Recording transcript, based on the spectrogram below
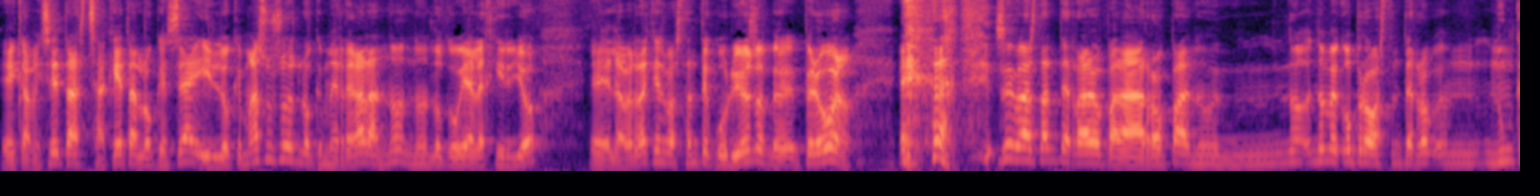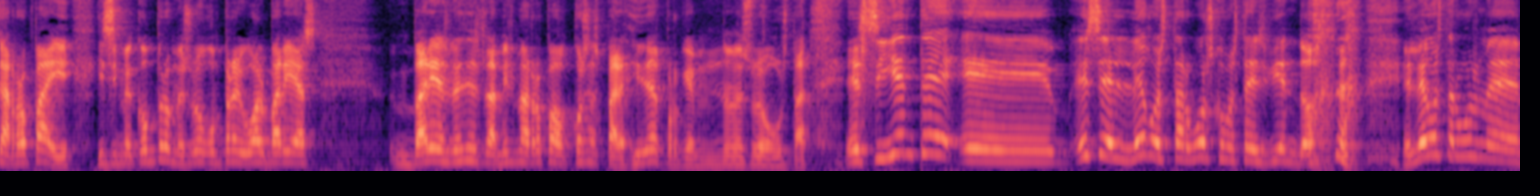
eh, camisetas, chaquetas, lo que sea, y lo que más uso es lo que me regalan, ¿no? No es lo que voy a elegir yo. la verdad que es bastante curioso, pero, bueno, soy bastante raro para la ropa, no, me compro bastante ropa, nunca ropa y si me compro me suelo comprar igual varias varias veces la misma ropa o cosas parecidas porque no me suele gustar. El siguiente eh, es el Lego Star Wars, como estáis viendo. el Lego Star Wars me,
